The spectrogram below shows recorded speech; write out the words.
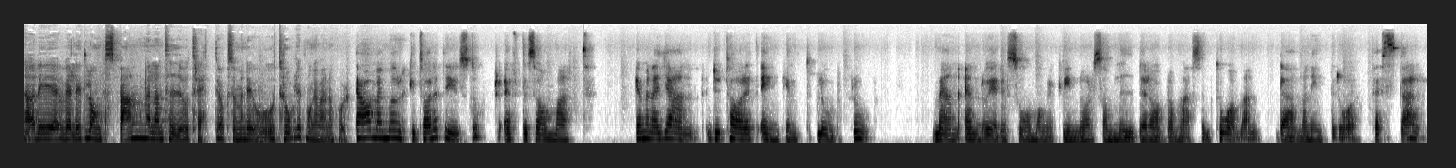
Ja, det är väldigt långt spann mellan 10 och 30 också, men det är otroligt många människor. ja, men mörkertalet är ju stort eftersom att jag menar, hjärn, du tar ett enkelt blodprov men ändå är det så många kvinnor som lider av de här symptomen där man inte då testar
